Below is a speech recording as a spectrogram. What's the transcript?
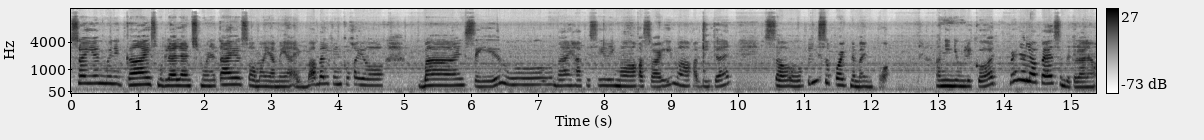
So, ayan muna guys. Magla-lunch muna tayo. So, maya-maya ay babalikan ko kayo. Bye! See you! Bye! Happy sailing mga kasari, mga kabigan. So, please support naman po. Ang inyong likod, Myrna Lopez, ang bigla ng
